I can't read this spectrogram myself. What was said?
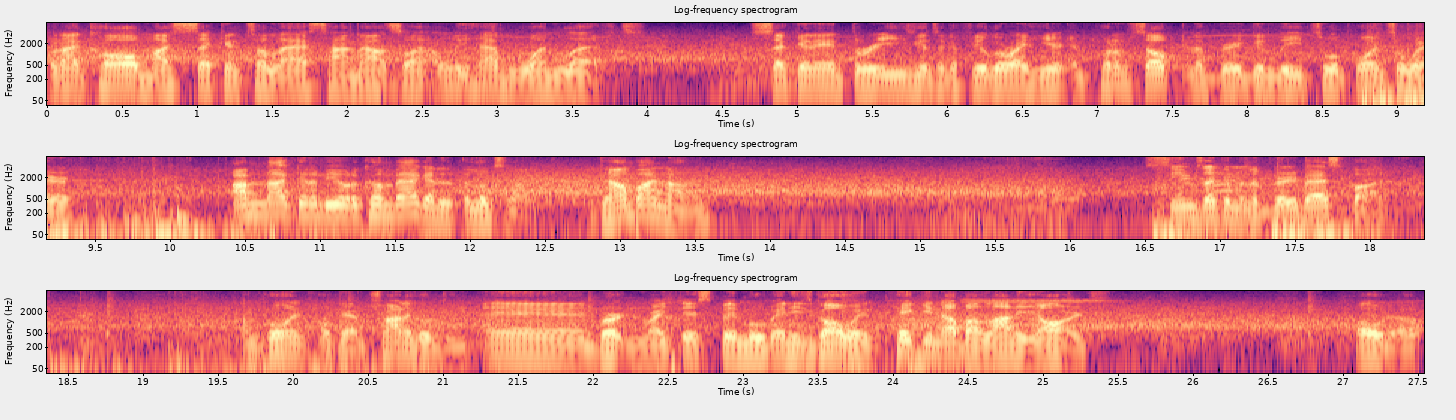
but I called my second to last timeout, so I only have one left. Second and three. He's going to take a field goal right here and put himself in a very good lead to a point to where I'm not going to be able to come back, at it looks like. Down by nine. Seems like I'm in a very bad spot. I'm going, okay, I'm trying to go deep. And Burton right there, spin move, and he's going, picking up a lot of yards. Hold up.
